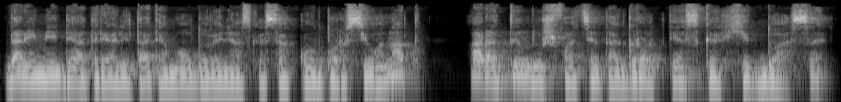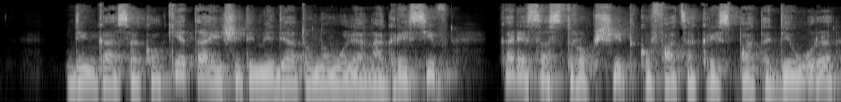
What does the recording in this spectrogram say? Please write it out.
dar imediat realitatea moldovenească s-a contorsionat, arătându-și fațeta grotescă hidoasă. Din casa cochetă a ieșit imediat un omulean agresiv care s-a stropșit cu fața crispată de ură,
